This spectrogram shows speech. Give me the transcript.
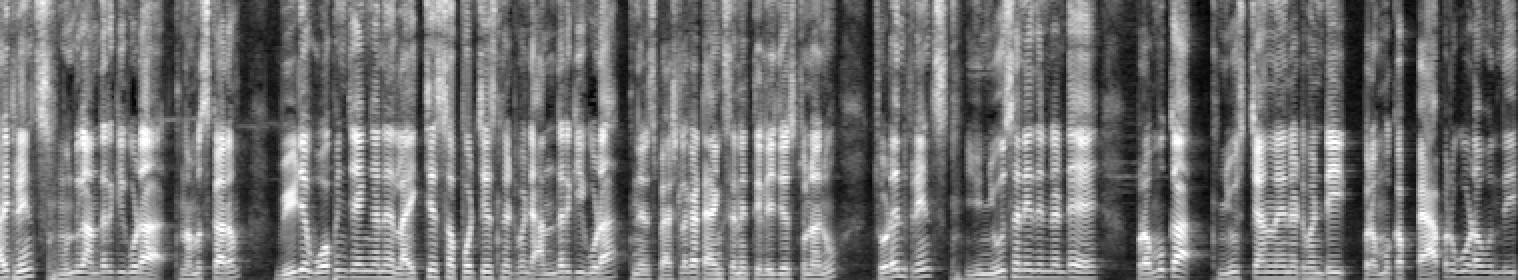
హాయ్ ఫ్రెండ్స్ ముందుగా అందరికీ కూడా నమస్కారం. వీడియో ఓపెన్ చేయగానే లైక్ చేసి సపోర్ట్ చేసినటువంటి అందరికీ కూడా నేను స్పెషల్గా థ్యాంక్స్ అనేది తెలియజేస్తున్నాను. చూడండి ఫ్రెండ్స్ ఈ న్యూస్ అనేది ఏంటంటే ప్రముఖ న్యూస్ ఛానల్ అయినటువంటి ప్రముఖ పేపర్ కూడా ఉంది.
